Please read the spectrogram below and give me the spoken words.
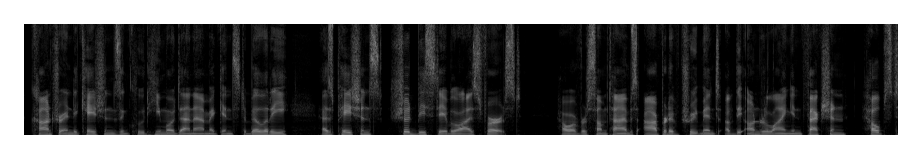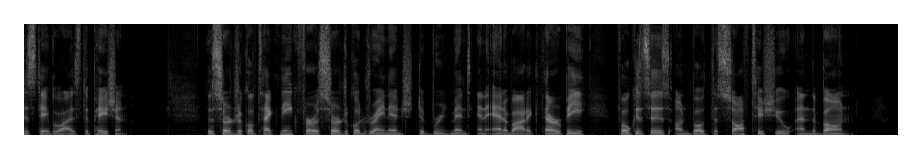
Contraindications include hemodynamic instability, as patients should be stabilized first. However, sometimes operative treatment of the underlying infection helps to stabilize the patient. The surgical technique for surgical drainage, debridement, and antibiotic therapy focuses on both the soft tissue and the bone.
